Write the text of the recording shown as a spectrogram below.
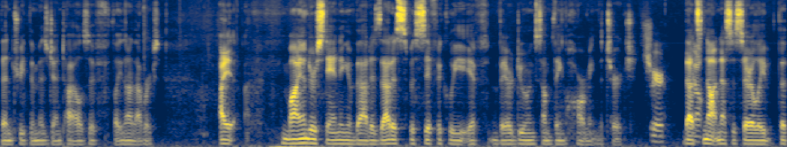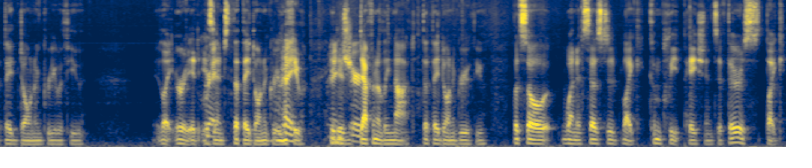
then treat them as Gentiles if like none of that works. I my understanding of that is that is specifically if they're doing something harming the church sure that's Yeah. not necessarily that they don't agree with you like or it Right. not that they don't agree Right. with you it is sure. definitely not that they don't agree with you but so when it says to like complete patience if there's like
